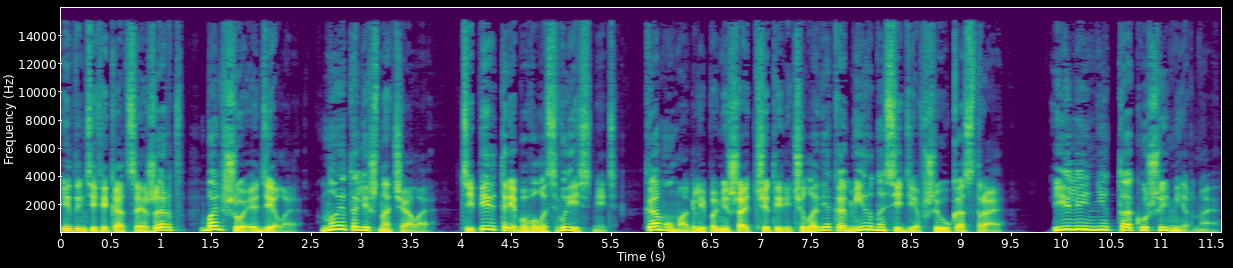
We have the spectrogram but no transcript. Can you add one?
идентификация жертв — большое дело, но это лишь начало. Теперь требовалось выяснить, кому могли помешать четыре человека, мирно сидевшие у костра. Или не так уж и мирно.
